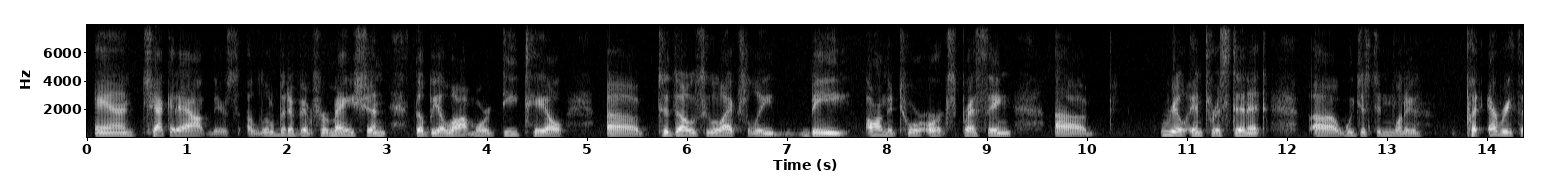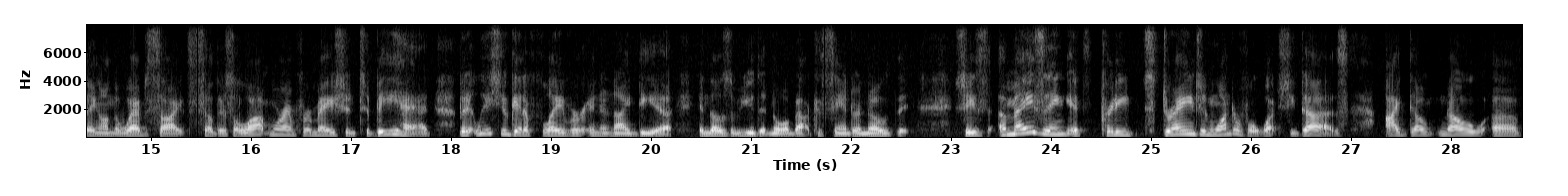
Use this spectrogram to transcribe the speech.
and check it out. There's a little bit of information. There'll be a lot more detail uh, to those who will actually be on the tour or expressing uh, real interest in it. Uh, we just didn't want to put everything on the website, so there's a lot more information to be had. But at least you get a flavor and an idea. And those of you that know about Cassandra know that she's amazing. It's pretty strange and wonderful what she does. I don't know uh,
